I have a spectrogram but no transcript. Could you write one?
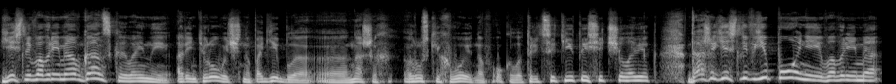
Если во время афганской войны ориентировочно погибло э, наших русских воинов около 30 тысяч человек, даже если в Японии во время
